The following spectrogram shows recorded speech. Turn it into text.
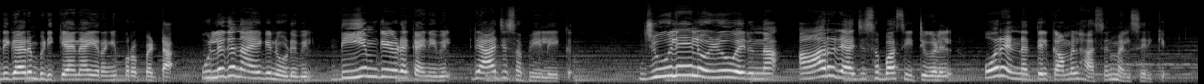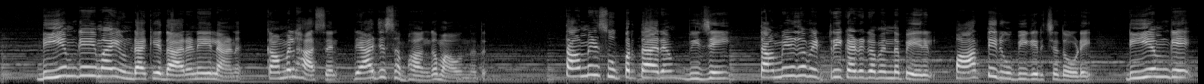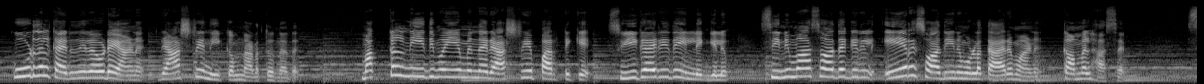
അധികാരം പിടിക്കാനായി ഇറങ്ങി പുറപ്പെട്ട ഉലക നായകനൊടുവിൽ ഡി എം കെയുടെ കനിവിൽ രാജ്യസഭയിലേക്ക്. ജൂലൈയിൽ ഒഴിവ് വരുന്ന ആറ് രാജ്യസഭാ സീറ്റുകളിൽ ഒരെണ്ണത്തിൽ കമൽഹാസൻ മത്സരിക്കും. ഡി എം കെയുമായി ഉണ്ടാക്കിയ ധാരണയിലാണ് കമൽഹാസൻ രാജ്യസഭാംഗമാവുന്നത്. തമിഴ് സൂപ്പർ താരം വിജയ് തമിഴക വെട്രി കഴകം എന്ന പേരിൽ പാർട്ടി രൂപീകരിച്ചതോടെ ഡി എം കെ കൂടുതൽ കരുതലോടെയാണ് രാഷ്ട്രീയ നീക്കം നടത്തുന്നത്. മക്കൾ നീതിമയം എന്ന രാഷ്ട്രീയ പാർട്ടിക്ക് സ്വീകാര്യതയില്ലെങ്കിലും സിനിമാസ്വാദകരിൽ ഏറെ സ്വാധീനമുള്ള താരമാണ് കമൽ ഹാസൻ.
